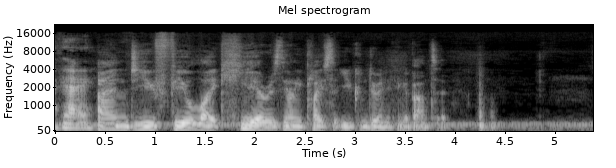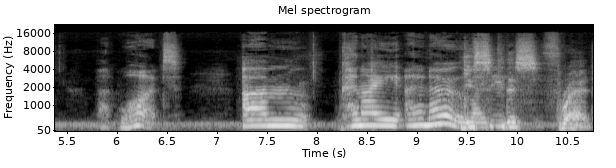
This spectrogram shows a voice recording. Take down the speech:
Okay. And you feel like here is the only place that you can do anything about it. But what? Um, can I? I don't know. You like- see this thread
